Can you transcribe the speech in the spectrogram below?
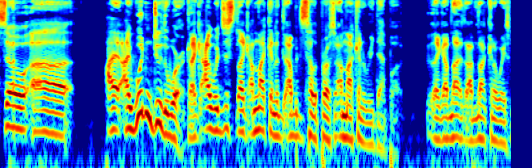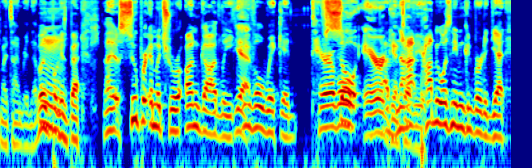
So uh, I, I wouldn't do the work. Like I would just like I'm not gonna. I would just tell the person I'm not gonna read that book. Like I'm not. I'm not gonna waste my time reading that. book. The book is bad. I was super immature, ungodly, Hmm. Yeah. evil, wicked, terrible. So arrogant not. Probably wasn't even converted yet.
